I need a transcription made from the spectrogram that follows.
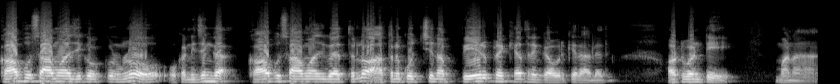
కాపు సామాజికంలో ఒక నిజంగా కాపు సామాజికవేత్తలో అతనికి వచ్చిన పేరు ప్రఖ్యాతులు ఇంకా ఎవరికి రాలేదు. అటువంటి మన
